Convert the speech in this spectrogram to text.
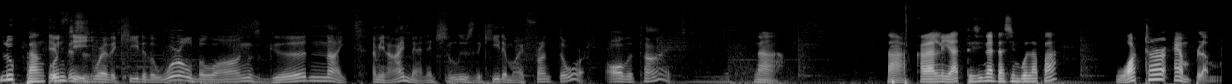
lubang if this kunci. is where the key to the world belongs, good night. I mean, I managed to lose the key to my front door all the time. Nah. Nah, kalian lihat di sini ada simbol apa? Water emblem.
